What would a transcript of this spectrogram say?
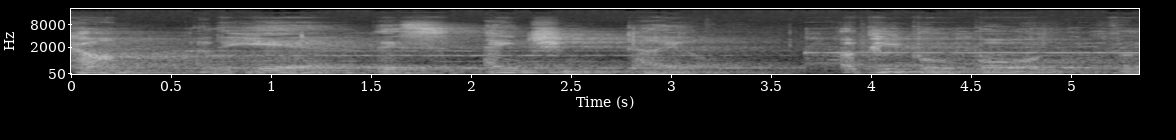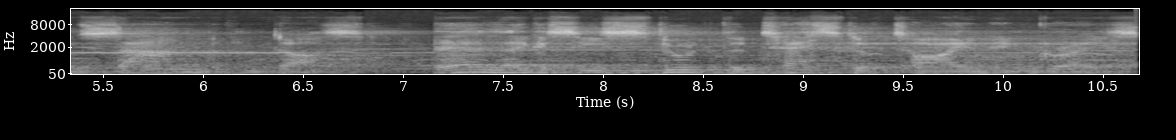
Come and hear this ancient tale. A people born from sand and dust. Their legacy stood the test of time in grace.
